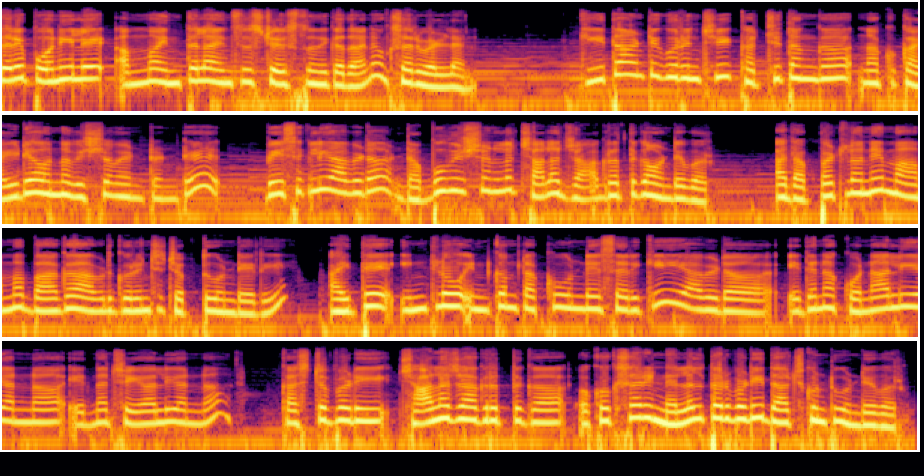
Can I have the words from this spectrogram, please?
సరే పోనీలే అమ్మ ఇంతలా ఇన్సిస్ట్ చేస్తుంది కదా అని ఒకసారి వెళ్ళాను. గీతా ఆంటీ గురించి ఖచ్చితంగా నాకు ఒక ఐడియా ఉన్న విషయం ఏంటంటే బేసిక్లీ ఆవిడ డబ్బు విషయంలో చాలా జాగ్రత్తగా ఉండేవారు. అది అప్పట్లోనే మా అమ్మ బాగా ఆవిడ గురించి చెప్తూ ఉండేది. అయితే ఇంట్లో ఇన్కమ్ తక్కువ ఉండేసరికి ఆవిడ ఏదైనా కొనాలి అన్నా ఏదైనా చేయాలి అన్నా కష్టపడి చాలా జాగ్రత్తగా ఒక్కొక్కసారి నెలల తరబడి దాచుకుంటూ ఉండేవారు.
